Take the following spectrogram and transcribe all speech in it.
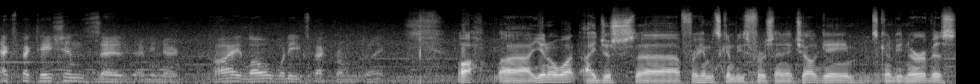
expectations, uh, I mean, they're high, low. What do you expect from tonight? Oh, uh, you know what? I just uh, for him, it's going to be his first NHL game. He's going to be nervous.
